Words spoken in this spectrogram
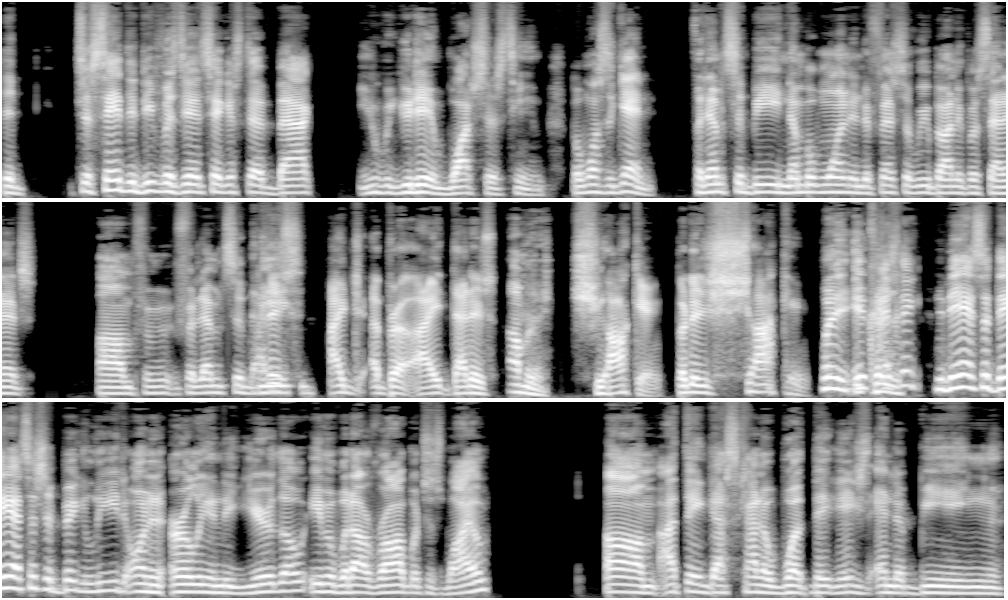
the to say the defense didn't take a step back, you you didn't watch this team. But once again, for them to be number one in defensive rebounding percentage, um, for for them to That be, is, I, bro, I that is um, shocking. But it is shocking. but it, it- I think they had such- they had such a big lead on it early in the year, though, even without Rob, which is wild. Um, I think that's kind of what they, they just end up being.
